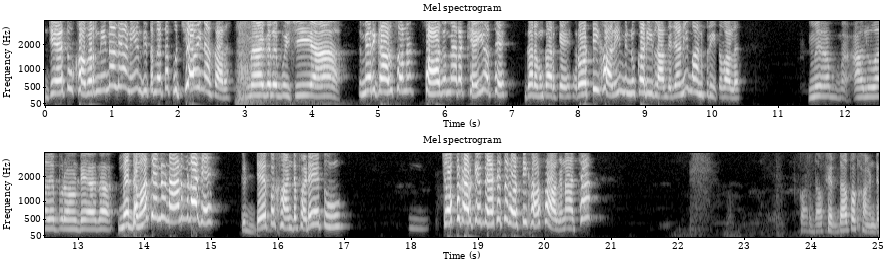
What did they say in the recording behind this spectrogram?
ਜੇ ਤੂੰ ਖਬਰ ਨਹੀਂ ਨਾ ਲਿਆਣੀ ਹੁੰਦੀ ਤਾਂ ਮੈਂ ਤਾਂ ਪੁੱਛਿਆ ਵੀ ਨਾ ਕਰ। ਮੈਂ ਕਦੇ ਪੁੱਛੀ ਆ? ਤੇ ਮੇਰੀ ਗੱਲ ਸੁਣ ਸਾਗ ਮੈਂ ਰੱਖਿਆ ਹੀ ਉੱਥੇ ਗਰਮ ਕਰਕੇ। ਰੋਟੀ ਖਾ ਲਈ ਮੈਨੂੰ ਘੜੀ ਲੱਗ ਜਾਣੀ ਮਨਪ੍ਰੀਤ ਵੱਲ। ਮੈਂ ਆਲੂ ਵਾਲੇ ਪਰੌਂਠਿਆਂ ਦਾ ਮੈਂ ਦਵਾਂ ਤੈਨੂੰ ਨਾਨ ਬਣਾ ਕੇ? ਕਿੱਡੇ ਪਖੰਡ ਫੜੇ ਤੂੰ। ਚੁੱਪ ਕਰਕੇ ਬਹਿ ਕੇ ਤੇ ਰੋਟੀ ਖਾ ਸਾਗ ਨਾ ਅੱਛਾ? ਕਰਦਾ ਫਿਰਦਾ ਪਖੰਡ।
